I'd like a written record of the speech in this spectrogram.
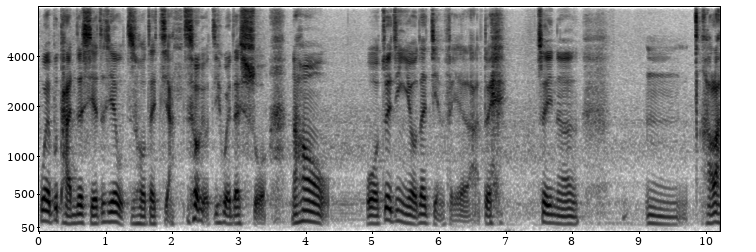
我也不谈这些，这些我之后再讲，之后有机会再说。然后我最近也有在减肥啦，对，所以呢。嗯，好了，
